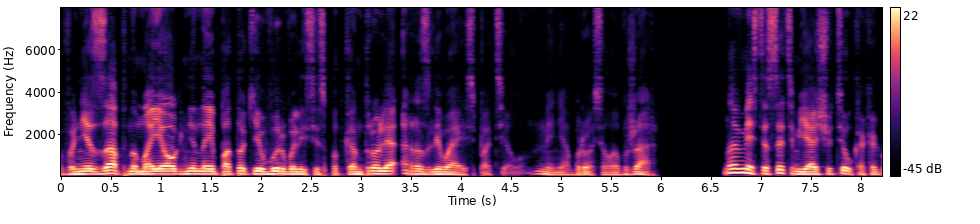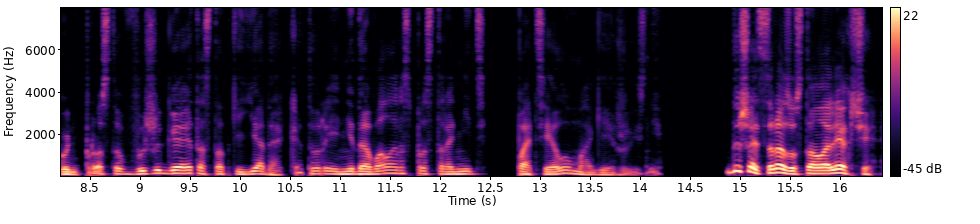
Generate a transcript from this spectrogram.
Внезапно мои огненные потоки вырвались из-под контроля, разливаясь по телу. Меня бросило в жар. Но вместе с этим я ощутил, как огонь просто выжигает остатки яда, которые не давало распространить по телу магии жизни. Дышать сразу стало легче.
